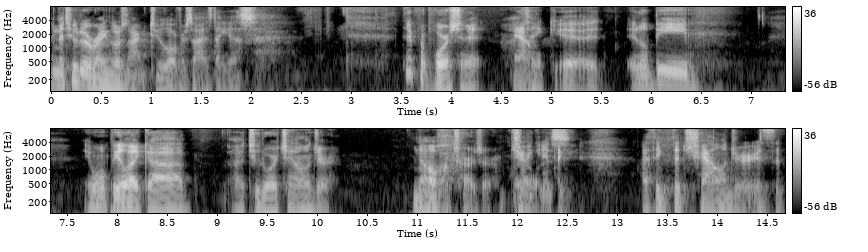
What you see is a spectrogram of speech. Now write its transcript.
And the two door Wranglers aren't too oversized, I guess. They're proportionate. Yeah. I think it, it'll be. It won't be like a, a two door Challenger No, Charger. gigantic. I think the Challenger is the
